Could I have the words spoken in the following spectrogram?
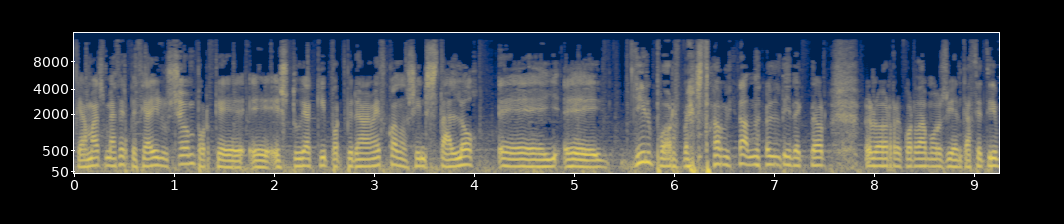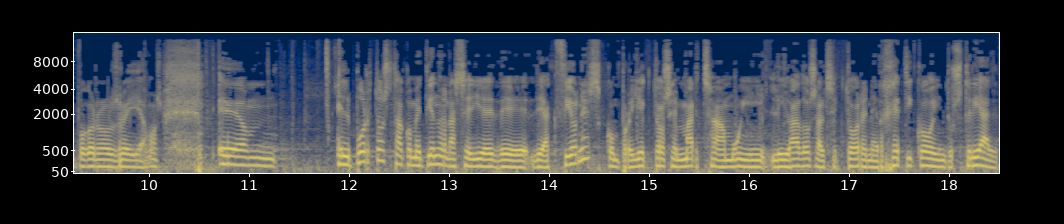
que además me hace especial ilusión porque eh, estuve aquí por primera vez cuando se instaló eh, eh, Gilport, me está mirando el director, lo recordamos bien, que hace tiempo que no nos veíamos. El puerto está cometiendo una serie de, acciones con proyectos en marcha muy ligados al sector energético e industrial.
